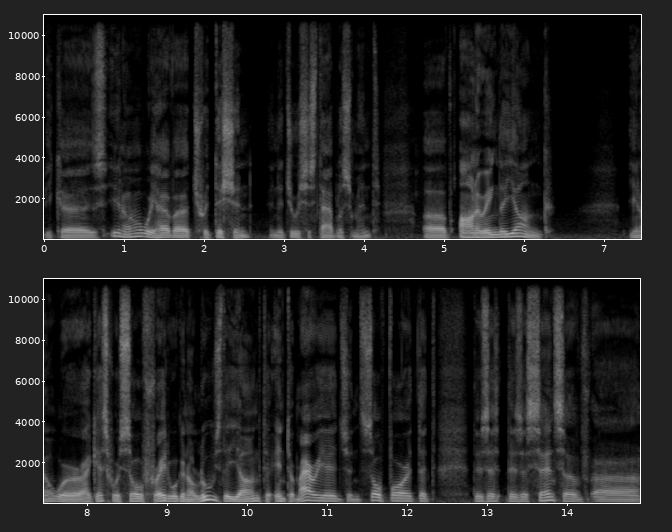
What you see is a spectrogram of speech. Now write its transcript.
because, you know, we have a tradition in the Jewish establishment of honoring the young. You know, where I guess we're so afraid we're going to lose the young to intermarriage and so forth that there's a there's a sense of uh,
